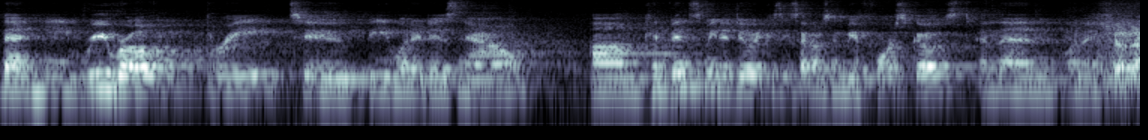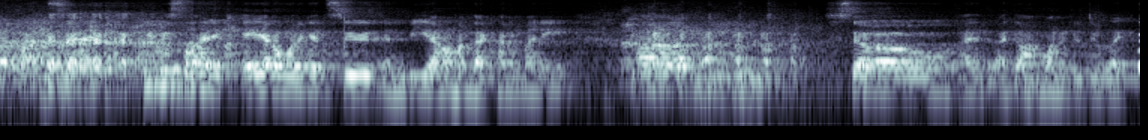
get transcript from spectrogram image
then he rewrote three to be what it is now. Um, convinced me to do it because he said I was going to be a force ghost. And then when I showed up on set, he was like, A, I don't want to get sued, and B, I don't have that kind of money. Um, so I, I thought I wanted to do it like,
